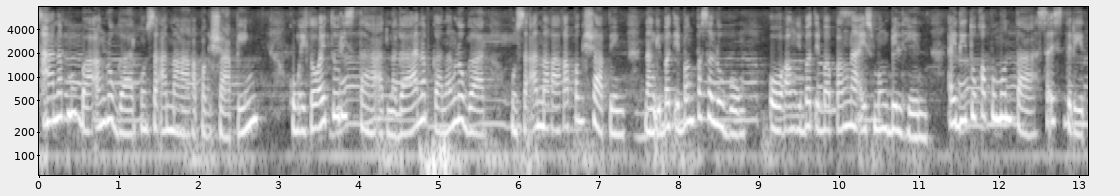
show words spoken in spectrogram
Hanap mo ba ang lugar kung saan makakapag-shopping? Kung ikaw ay turista at naghahanap ka ng lugar kung saan makakapag-shopping ng iba't ibang pasalubong o ang iba't iba pang nais mong bilhin, ay dito ka pumunta sa street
